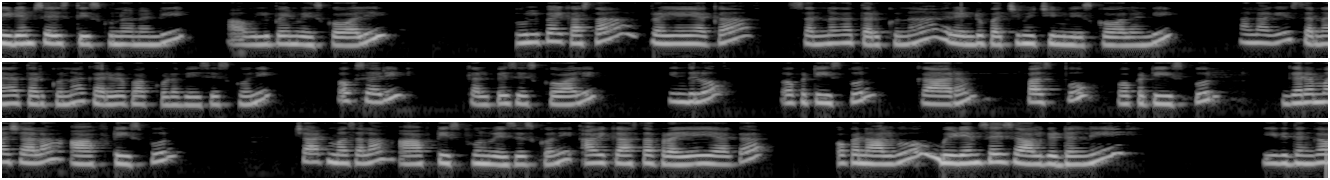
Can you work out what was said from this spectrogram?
మీడియం సైజ్ తీసుకున్నానండి. ఆ ఉల్లిపాయను వేసుకోవాలి. ఉల్లిపాయ కాస్త ఫ్రై అయ్యాక సన్నగా తరుక్కున్న రెండు పచ్చిమిర్చిని వేసుకోవాలండి. అలాగే సన్నగా తరుక్కున్న కరివేపాకు కూడా వేసేసుకొని ఒకసారి కలిపేసేసుకోవాలి. ఇందులో ఒక టీ స్పూన్ కారం పసుపు ఒక teaspoon garam masala half teaspoon chaat masala half teaspoon వేసేసుకొని అవి కాస్త ఫ్రై అయ్యాక ఒక నాలుగు మీడియం సైజ్ ఆలుగడ్డల్ని ఈ విధంగా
